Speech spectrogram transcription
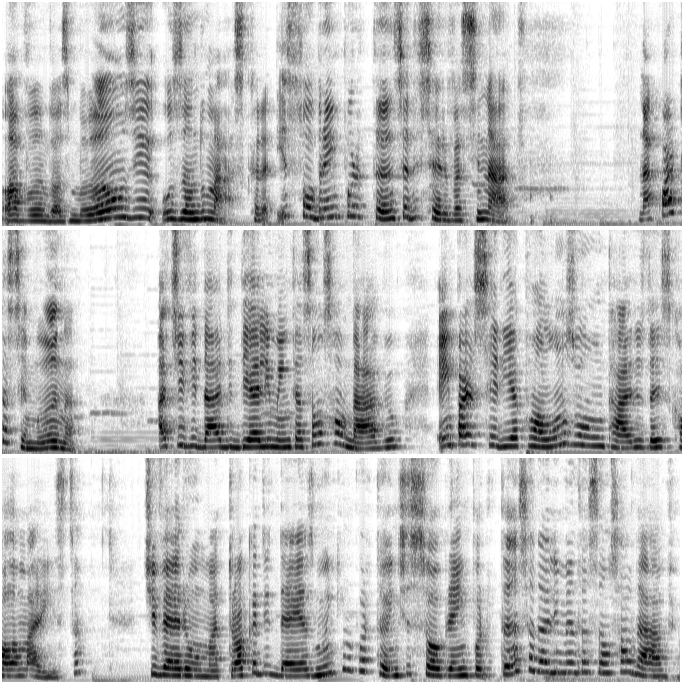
lavando as mãos e usando máscara, e sobre a importância de ser vacinado. Na quarta semana, atividade de alimentação saudável em parceria com alunos voluntários da Escola Marista, tiveram uma troca de ideias muito importante sobre a importância da alimentação saudável.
